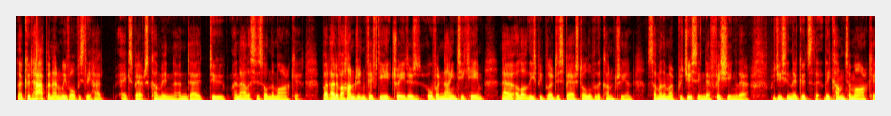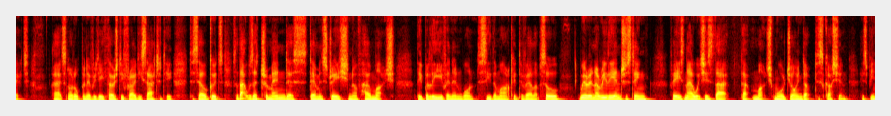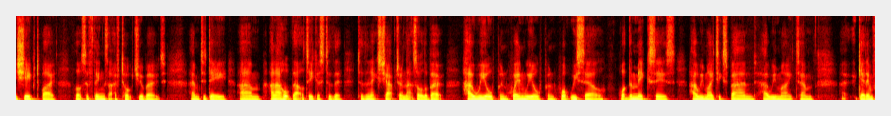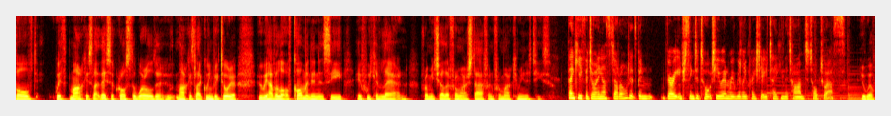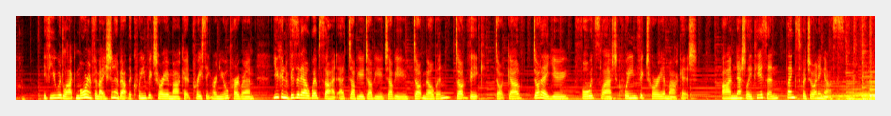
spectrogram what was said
that could happen. And we've obviously had experts come in and uh, do analysis on the market. But out of 158 traders, over 90 came. Now, a lot of these people are dispersed all over the country, and some of them are producing, they're fishing, they're producing their goods that they come to market Uh, it's not open every day, Thursday, Friday, Saturday, to sell goods. So that was a tremendous demonstration of how much they believe in and want to see the market develop. So we're in a really interesting phase now, which is that that much more joined up discussion. It's been shaped by lots of things that I've talked to you about um, today, um, and I hope that'll take us to the to the next chapter, and that's all about how we open, when we open, what we sell, what the mix is, how we might expand, how we might um, get involved with markets like this across the world, uh, markets like Queen Victoria, who we have a lot of common in, and see if we can learn from each other, from our staff, and from our communities. Thank you for joining us, Donald. It's been very interesting to talk to you, and we really appreciate you taking the time to talk to us. You're welcome. If you would like more information about the Queen Victoria Market Precinct Renewal Program, you can visit our website at www.melbourne.vic.gov.au forward slash Queen Victoria Market. I'm Natalie Pearson. Thanks for joining us.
